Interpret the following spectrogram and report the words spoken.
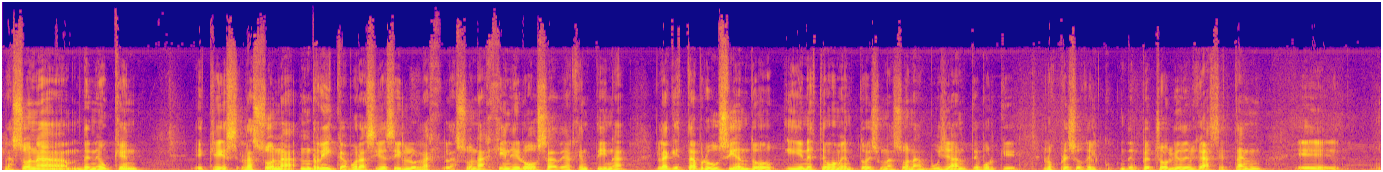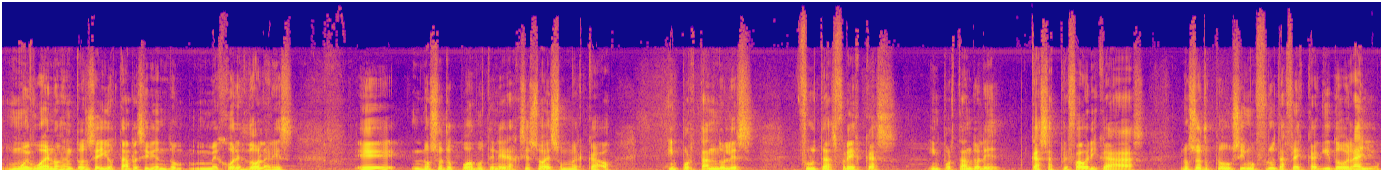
la zona de Neuquén, eh, que es la zona rica, por así decirlo, la, zona generosa de Argentina, la que está produciendo, y en este momento es una zona bullante porque los precios del, petróleo y del gas están eh, muy buenos, entonces ellos están recibiendo mejores dólares. nosotros podamos tener acceso a esos mercados importándoles frutas frescas, importándoles casas prefabricadas. Nosotros producimos fruta fresca aquí todo el año,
